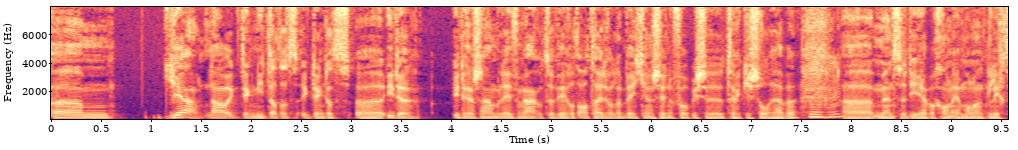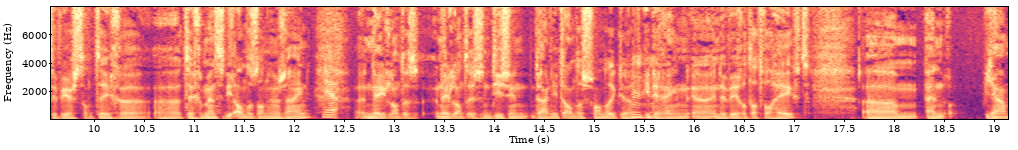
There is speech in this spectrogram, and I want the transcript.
Um, ja, nou, ik denk niet dat het. Ik denk dat uh, ieder. Iedere samenleving waar ook ter wereld altijd wel een beetje een xenofobische trekje zal hebben. Mhm. Uh, mensen die hebben gewoon eenmaal een lichte weerstand tegen, uh, tegen mensen die anders dan hun zijn. Ja. Uh, Nederland, is, Nederland is in die zin daar niet anders van. Ik denk dat Mhm. iedereen in de wereld dat wel heeft. Um, en ja,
